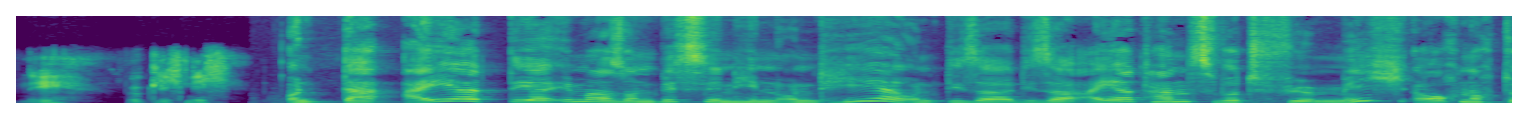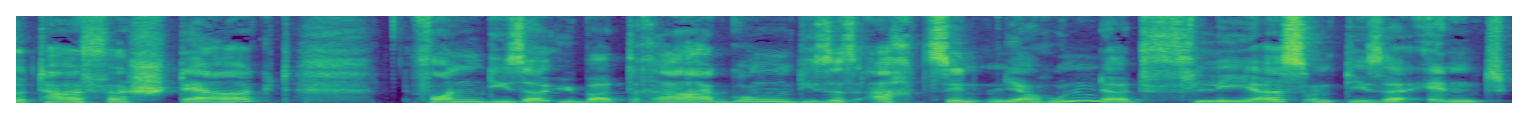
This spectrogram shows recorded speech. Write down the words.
nee, wirklich nicht. Und da eiert der immer so ein bisschen hin und her und dieser, dieser Eiertanz wird für mich auch noch total verstärkt von dieser Übertragung dieses 18. Jahrhundert-Flairs und dieser, Ent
